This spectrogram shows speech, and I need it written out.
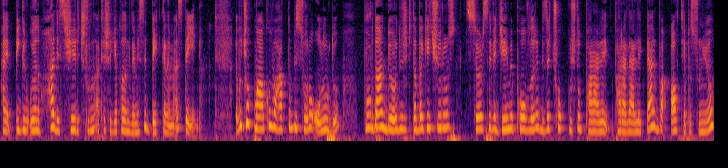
Hani bir gün uyanıp hadi şehri çılgın ateşe yakalım demesi beklenemez değil mi? E bu çok makul ve haklı bir soru olurdu. Buradan dördüncü kitaba geçiyoruz. Cersei ve Jamie Pov'ları bize çok güçlü paralel, paralellikler ve altyapı sunuyor.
